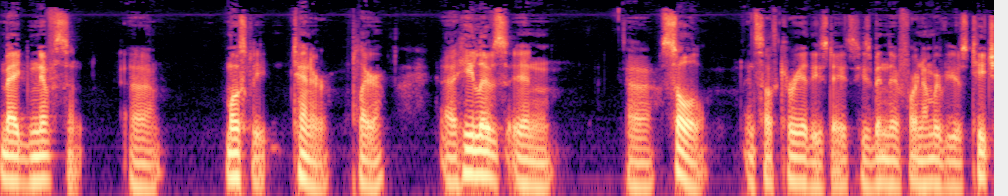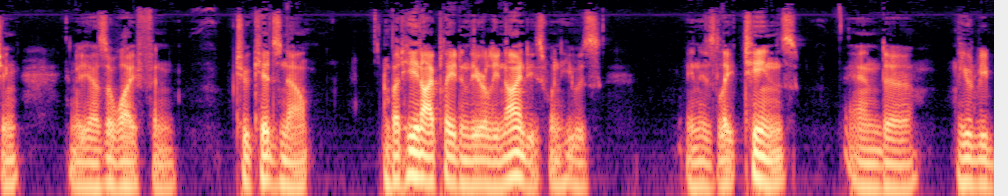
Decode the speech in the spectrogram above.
magnificent uh, mostly tenor player. Uh, he lives in uh, Seoul in South Korea these days. He's been there for a number of years teaching, and he has a wife and two kids now. But he and I played in the early 90s when he was in his late teens, and uh, he would be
